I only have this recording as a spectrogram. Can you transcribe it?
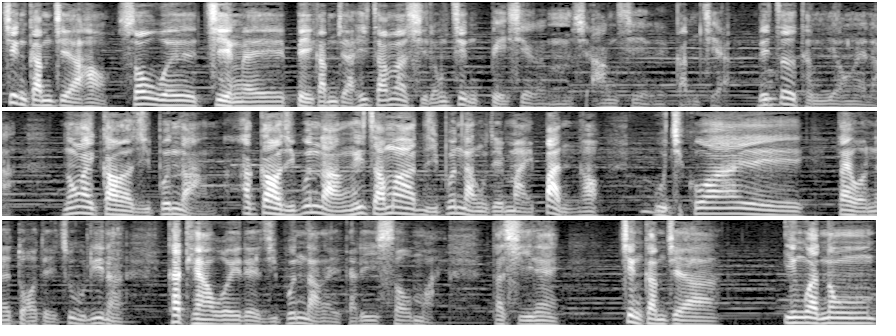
种甘蔗吼，所谓种的白甘蔗，迄阵啊是拢种白色的，毋是红色的甘蔗，要做糖用的啦，拢爱交予日本人。啊，交日本人，迄阵啊，日本人有一个买办吼，有一寡诶台湾的大地主，你若较听话的，日本人会甲你收买。但是呢，种甘蔗永远拢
